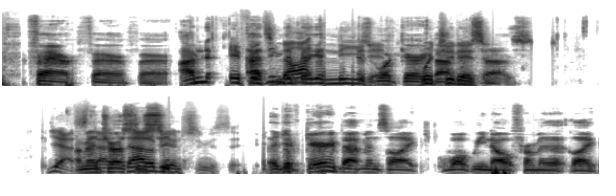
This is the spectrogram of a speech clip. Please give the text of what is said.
Fair, fair, fair. I'm. If I it's not needed, is what Gary which Bettman is. says. Yes, I'm that, interested to That'll see- be interesting to see. Like if Gary Bettman's like what we know from it, like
